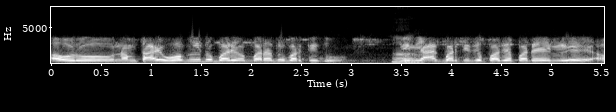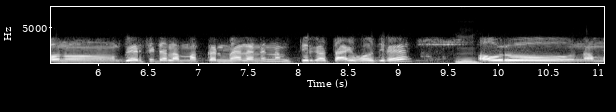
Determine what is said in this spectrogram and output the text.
ಅವರು ನಮ್ ತಾಯಿ ಹೋಗಿದ್ದು ಬರಿ ಬರೋದು ಬರ್ತಿದ್ದು. ನೀನ್ ಯಾಕೆ ಬರ್ತಿದ್ದೆ ಪದೇ ಪದೇ ಇಲ್ಲಿ ಅವನು ಬೇಡ್ಸಿದ್ದಲ್ಲ ಮಕ್ಕನ ಮೇಲೆನೆ ನಮ್ ತಿರ್ಗಾ ತಾಯಿ ಹೋದ್ರೆ ಅವರು ನಮ್ಮ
